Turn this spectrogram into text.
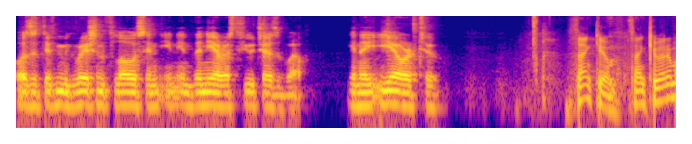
positive migration flows in, in, in the nearest future as well, in a year or two. Thank you. Thank you very much.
